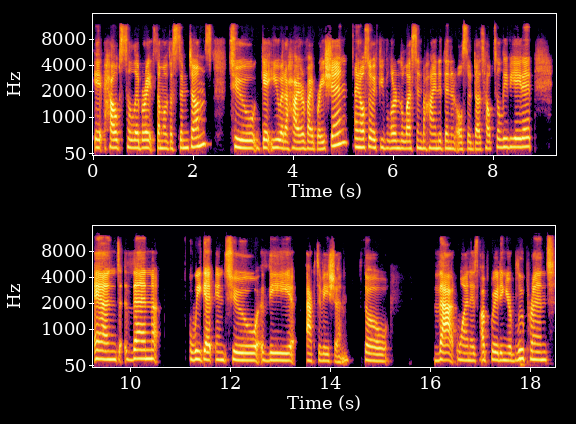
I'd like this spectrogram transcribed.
it helps to liberate some of the symptoms to get you at a higher vibration. And also if you've learned the lesson behind it then it also does help to alleviate it. And then we get into the activation. So that one is upgrading your blueprint.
